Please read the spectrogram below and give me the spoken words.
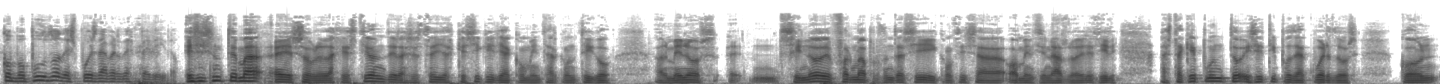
como pudo después de haber despedido. Ese es un tema eh, sobre la gestión de las estrellas que sí quería comentar contigo, al menos, eh, si no de forma profunda, sí concisa o mencionarlo. Es decir, hasta qué punto ese tipo de acuerdos con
